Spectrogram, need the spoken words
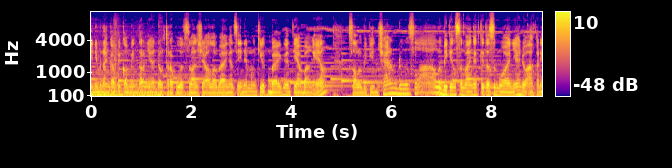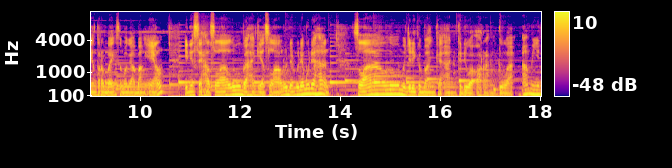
ini menanggapi komentarnya Dokter Pus Masya Allah banget sih. Ini mengkiut banget ya Bang El. Selalu bikin candu selalu bikin semangat kita semuanya. Doakan yang terbaik semoga Bang El ini sehat selalu bahagia selalu dan mudah-mudahan selalu menjadi kebanggaan kedua orang tua. Amin.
